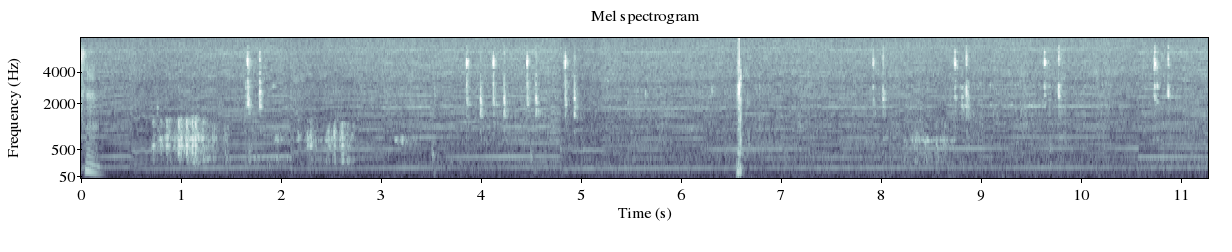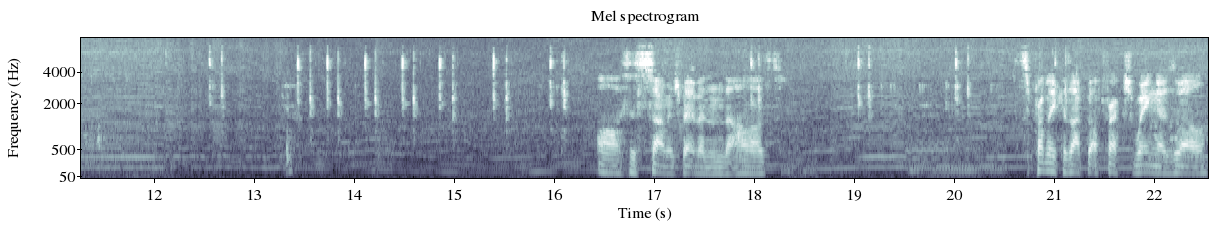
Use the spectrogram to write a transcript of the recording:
Hmm. Oh, this is so much better than the hards. It's probably because I've got a fresh wing as well.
